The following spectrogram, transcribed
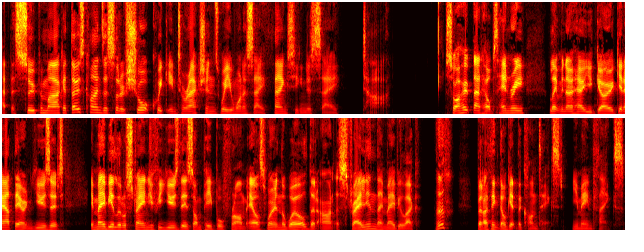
at the supermarket. Those kinds of sort of short, quick interactions where you want to say thanks, you can just say ta. So I hope that helps, Henry. Let me know how you go. Get out there and use it. It may be a little strange if you use this on people from elsewhere in the world that aren't Australian. They may be like, huh? But I think they'll get the context. You mean thanks.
